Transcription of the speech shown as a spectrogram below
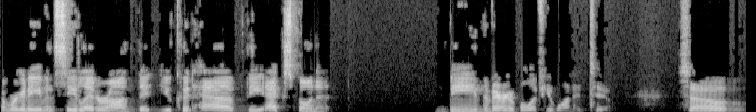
And we're going to even see later on that you could have the exponent be the variable if you wanted to. So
